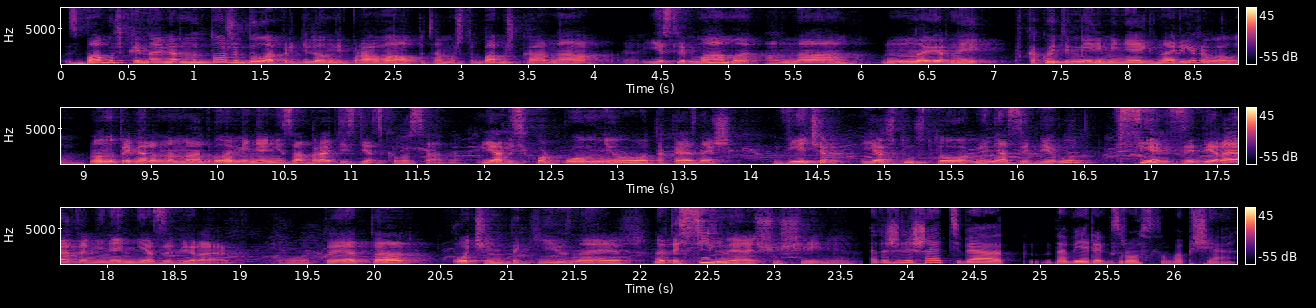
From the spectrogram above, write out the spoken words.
С бабушкой, наверное, тоже был определенный провал, потому что бабушка, она, если мама, она, ну, наверное, в какой-то мере меня игнорировала. Ну, например, она могла меня не забрать из детского сада. Я до сих пор помню такая, знаешь, вечер, я жду, что меня заберут, всех забирают, а меня не забирают. Вот это очень такие, знаешь, ну, это сильные ощущения. Это же лишает тебя доверия к взрослым вообще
